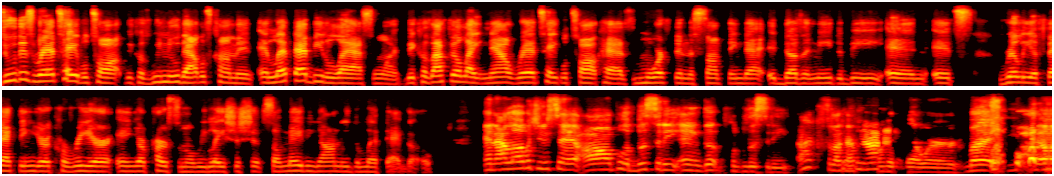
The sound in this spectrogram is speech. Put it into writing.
do this red table talk because we knew that was coming and let that be the last one because I feel like now red table talk has morphed into something that it doesn't need to be and it's really affecting your career and your personal relationships. So maybe y'all need to let that go. And I love what you said. All publicity ain't good publicity. I feel like I not. that word, but you know.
